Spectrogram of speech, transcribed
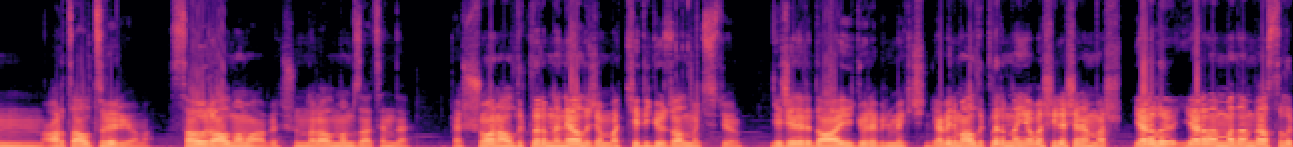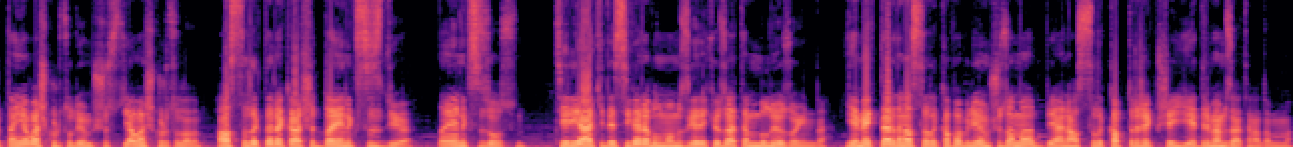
Hmm, artı 6 veriyor ama. Sağırı almam abi. Şunları almam zaten de. Ya şu an aldıklarımla ne alacağım bak kedi gözü almak istiyorum. Geceleri daha iyi görebilmek için. Ya benim aldıklarımdan yavaş iyileşenem var. Yaralı yaralanmadan ve hastalıktan yavaş kurtuluyormuşuz. Yavaş kurtulalım. Hastalıklara karşı dayanıksız diyor. Dayanıksız olsun. Tiryaki'de sigara bulmamız gerekiyor. Zaten buluyoruz oyunda. Yemeklerden hastalık kapabiliyormuşuz ama yani hastalık kaptıracak bir şey yedirmem zaten adamıma.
